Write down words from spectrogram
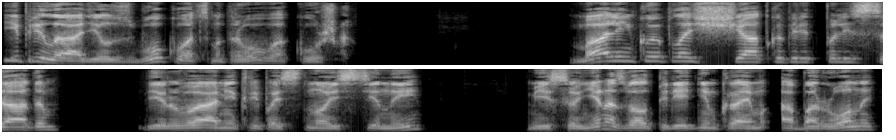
и приладил сбоку от смотрового окошка. Маленькую площадку перед палисадом вервами крепостной стены Миссонье назвал передним краем обороны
